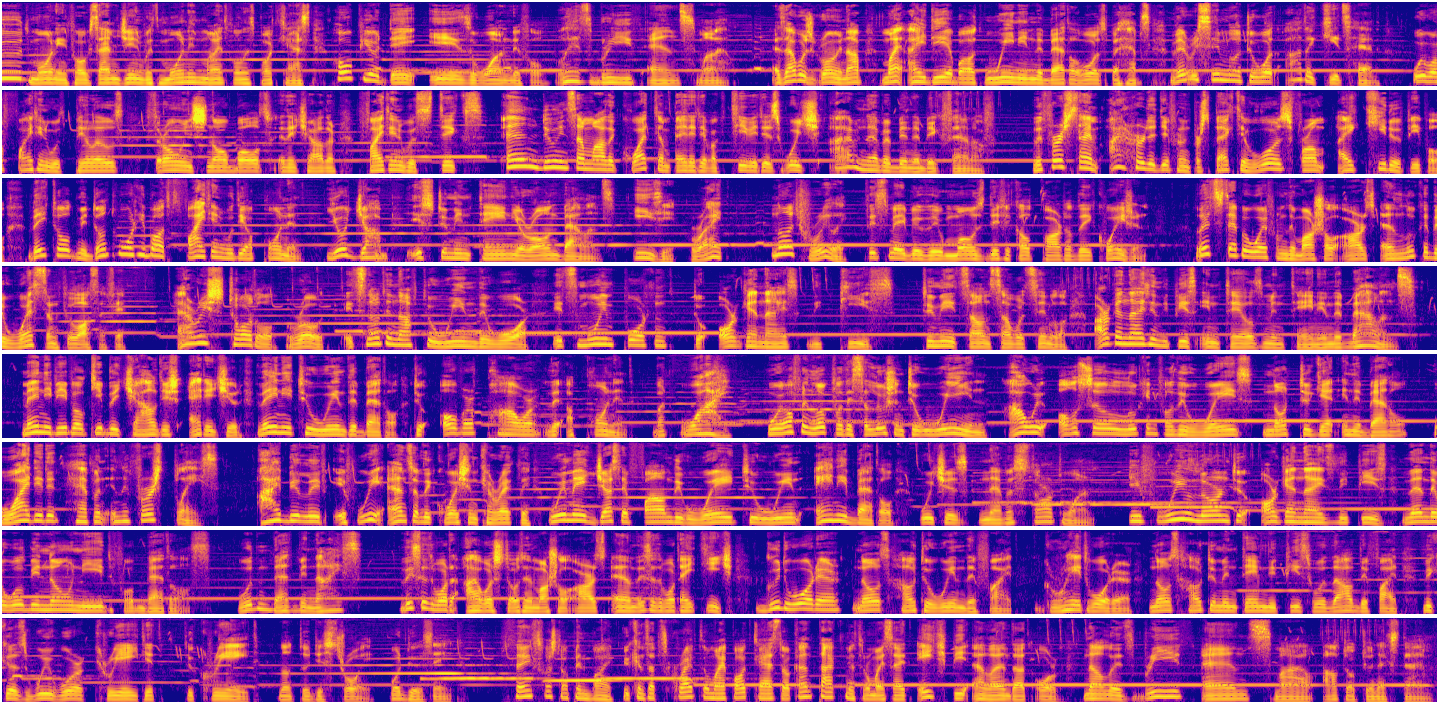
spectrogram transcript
Good morning, folks. I'm Gene with Morning Mindfulness Podcast. Hope your day is wonderful. Let's breathe and smile. As I was growing up, my idea about winning the battle was perhaps very similar to what other kids had. We were fighting with pillows, throwing snowballs at each other, fighting with sticks, and doing some other quite competitive activities which I've never been a big fan of. The first time I heard a different perspective was from Aikido people. They told me don't worry about fighting with your opponent. Your job is to maintain your own balance. Easy, right? Not really. This may be the most difficult part of the equation. Let's step away from the martial arts and look at the Western philosophy. Aristotle wrote, It's not enough to win the war, it's more important to organize the peace. To me, it sounds somewhat similar. Organizing the peace entails maintaining the balance. Many people keep the childish attitude they need to win the battle, to overpower the opponent. But why? We often look for the solution to win. Are we also looking for the ways not to get in a battle? Why did it happen in the first place? I believe if we answer the question correctly, we may just have found the way to win any battle, which is never start one. If we learn to organize the peace, then there will be no need for battles. Wouldn't that be nice? This is what I was taught in martial arts, and this is what I teach. Good warrior knows how to win the fight. Great warrior knows how to maintain the peace without the fight because we were created to create not to destroy. What do you think? Thanks for stopping by. You can subscribe to my podcast or contact me through my site hpln.org. Now let's breathe and smile. I'll talk to you next time.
